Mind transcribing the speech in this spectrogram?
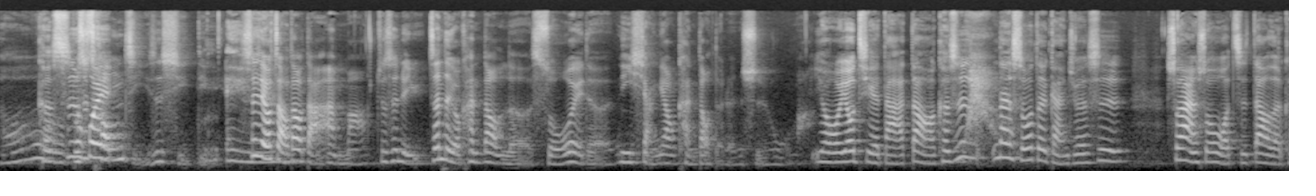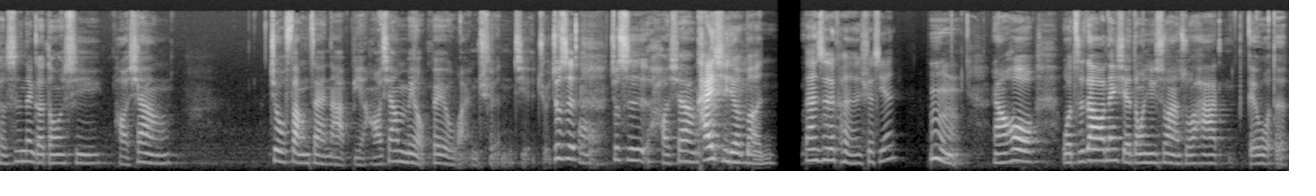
哦，可是会冲击是洗涤，欸，是有找到答案吗？就是你真的有看到了所谓的你想要看到的人事物吗？有有解答到，可是那时候的感觉是，虽然说我知道了，可是那个东西好像就放在那边，好像没有被完全解决，就是、哦、就是好像开启了门，但是可能时间。嗯，然后我知道那些东西，虽然说它给我的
